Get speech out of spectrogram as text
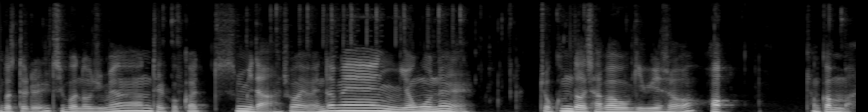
이것들을 집어넣어주면 될 것 같습니다. 좋아요. 엔더맨 영혼을 조금 더 잡아오기 위해서, 어, 잠깐만.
